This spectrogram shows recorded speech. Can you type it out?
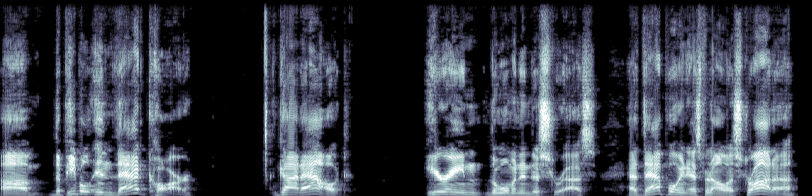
Um, the people in that car got out, hearing the woman in distress. At that point, Espinal Estrada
